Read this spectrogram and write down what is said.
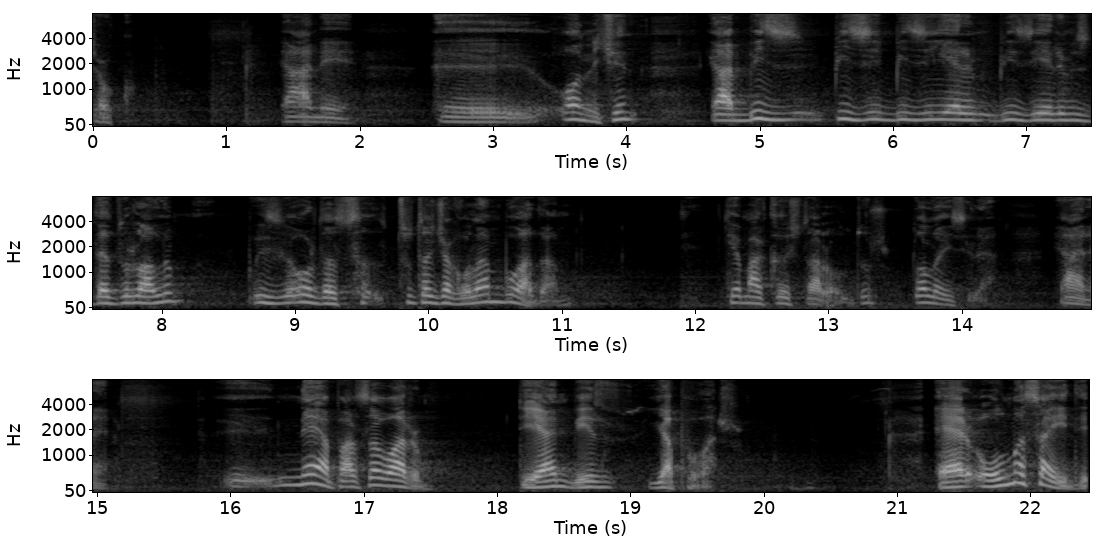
Çok. Yani e, onun için yani biz bizi bizi yerim biz yerimizde duralım. Biz orada tutacak olan bu adam. Kemal Kılıçdaroğlu'dur. Dolayısıyla yani e, ne yaparsa varım diyen bir yapı var. Eğer olmasaydı,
